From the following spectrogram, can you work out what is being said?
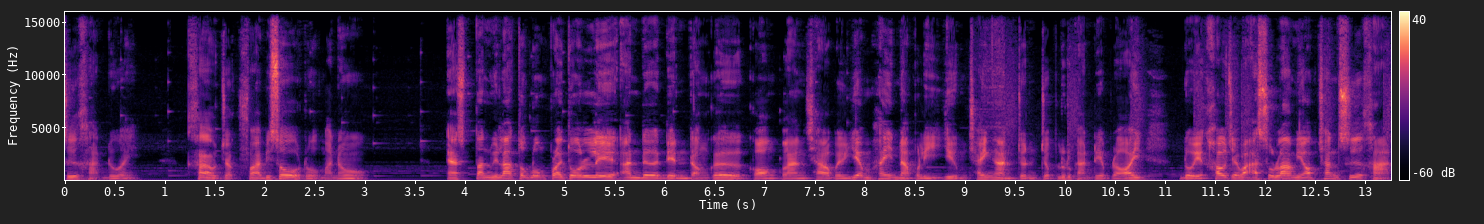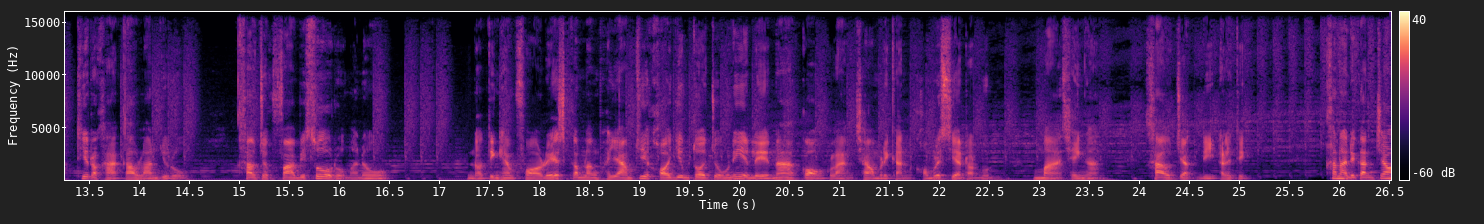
ซื้อขาดด้วย ข่าวจากฟาบิโซโรมาโน แอสตันวิลล่าตกลงปล่อยตัวเลอันเดอร์เดนดองเกอร์กองกลางชาวเบลเยียมให้นาโปลียืมใช้งานจนจบฤดูกาลเรียบร้อย โดยเข้าใจว่าอัสซูล่ามีออปชั่นซื้อขาดที่ราคา 9 ล้านยูโรข่าวจากฟาบิโซโรมาโนนอตติงแฮมฟอร์เรสต์กำลังพยายามที่ขอยืมตัวโจวานี่เลนากองกลางชาวอเมริกันของบริเซียดอร์ทมุนมาใช้งาน ข่าวจากดีอาร์ติกขณะเดียวกันเจ้า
